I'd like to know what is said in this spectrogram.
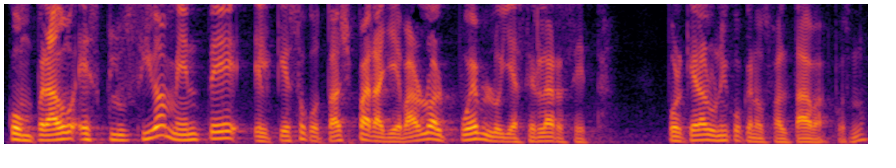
comprado exclusivamente el queso cottage para llevarlo al pueblo y hacer la receta, porque era lo único que nos faltaba, pues, ¿no?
